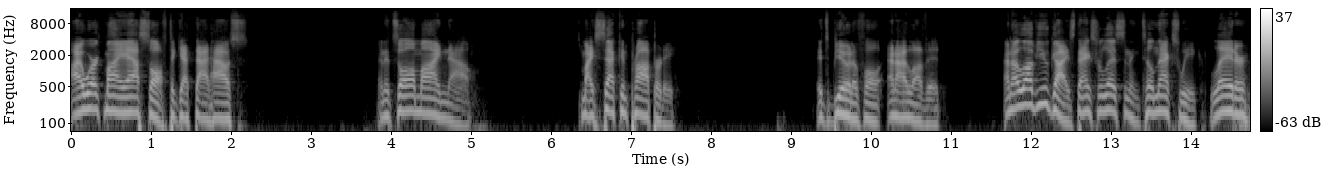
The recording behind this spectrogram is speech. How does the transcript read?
I worked my ass off to get that house. And it's all mine now. It's my second property. It's beautiful, and I love it. And I love you guys. Thanks for listening. Till next week. Later.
